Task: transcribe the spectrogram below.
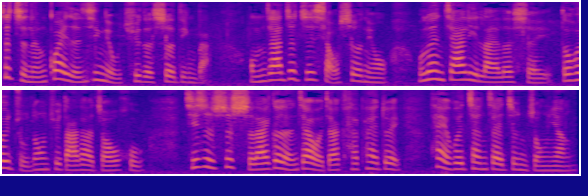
这只能怪人性扭曲的设定吧。我们家这只小社牛，无论家里来了谁，都会主动去打打招呼。即使是十来个人在我家开派对，他也会站在正中央，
